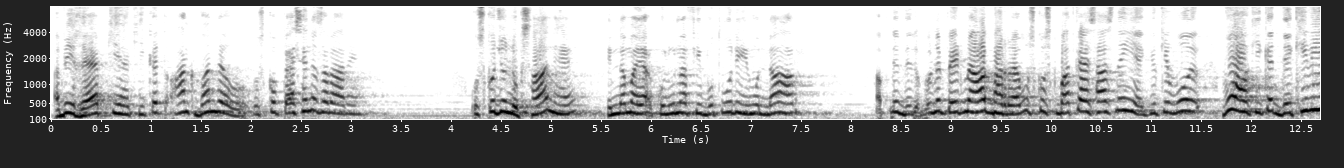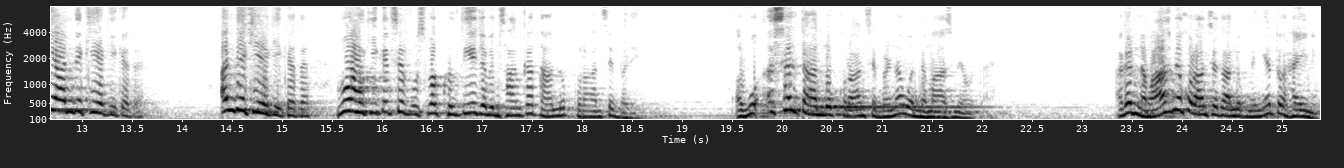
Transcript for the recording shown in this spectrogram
ابھی غیب کی حقیقت آنکھ بند ہے، وہ، اس کو پیسے نظر آ رہے ہیں۔ اس کو جو نقصان ہے انما یاکلون فی بطورہم النار۔ اپنے اپنے پیٹ میں آگ بھر رہا ہے اس کو اس بات کا احساس نہیں ہے، کیونکہ وہ وہ حقیقت دیکھی ہوئی ہے، اندیکھی حقیقت ہے۔ اندیکھی حقیقت ہے۔ وہ حقیقت صرف اس وقت کھلتی ہے جب انسان کا تعلق قرآن سے بڑھے۔ اور وہ اصل تعلق قرآن سے بڑھنا وہ نماز میں ہوتا ہے۔ اگر نماز میں قرآن سے تعلق نہیں ہے تو ہے ہی نہیں۔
